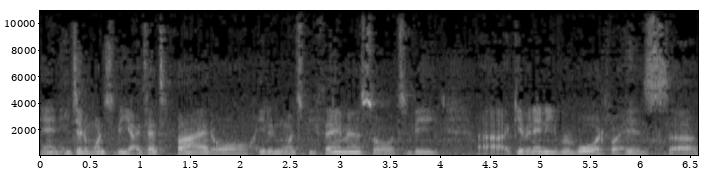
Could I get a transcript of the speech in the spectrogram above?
And he didn't want to be identified or he didn't want to be famous or to be uh, given any reward for his uh,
